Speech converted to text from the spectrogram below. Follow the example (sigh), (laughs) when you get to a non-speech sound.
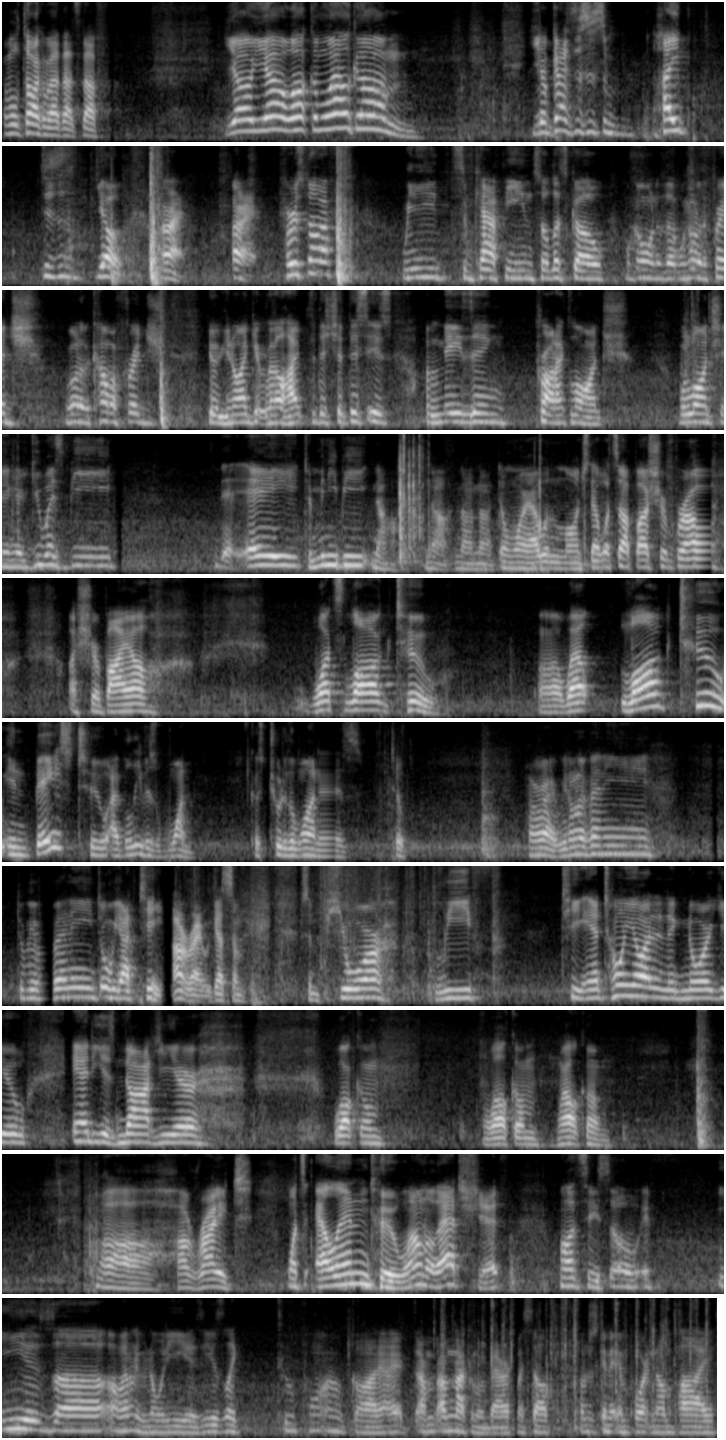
and we'll talk about that stuff. Yo, yo, welcome, welcome. Yo, guys, this is some hype. This is, yo, all right, all right. First off, we need some caffeine, so let's go. We're going to the, we're going to the fridge. We're going to the comma fridge. Yo, you know I get real hyped for this shit. This is amazing product launch. We're launching a USB A to mini B. No, no, no, no. Don't worry, I wouldn't launch that. What's up, Usher, bro? Usher bio. What's log two? Uh, well, log two in base two, I believe, is one, because two to the one is two. All right, we don't have any. Do we have any? Oh, we got tea. All right, we got some, some pure leaf tea. Antonio, I didn't ignore you. Andy is not here. Welcome, welcome, welcome. Oh, all right. What's LN2? I don't know that shit. Well, let's see. So if E is, uh, oh, I don't even know what E is. E is like 2. Point, oh, God. I, I'm, I'm not going to embarrass myself. I'm just going to import NumPy.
